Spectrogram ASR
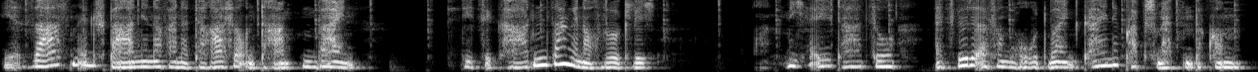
Wir saßen in Spanien auf einer Terrasse und tranken Wein. Die Zikaden sangen auch wirklich. Und Michael tat so, als würde er vom Rotwein keine Kopfschmerzen bekommen.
